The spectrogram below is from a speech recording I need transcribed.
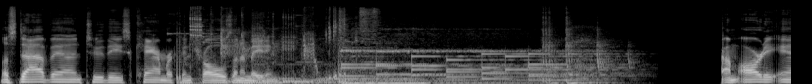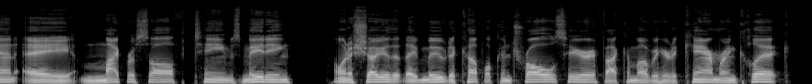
Let's dive into these camera controls in a meeting. I'm already in a Microsoft Teams meeting. I want to show you that they've moved a couple controls here. If I come over here to camera and click,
